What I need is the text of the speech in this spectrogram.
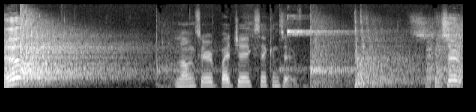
Oh. Long serve by Jake, second serve. Second serve.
